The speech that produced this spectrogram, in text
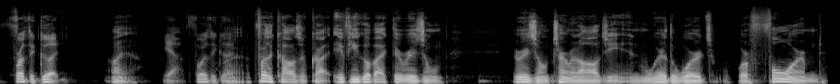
For the good. Oh yeah. Yeah, for the good. Uh, for the cause of Christ. If you go back to the original the original terminology and where the words were formed,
